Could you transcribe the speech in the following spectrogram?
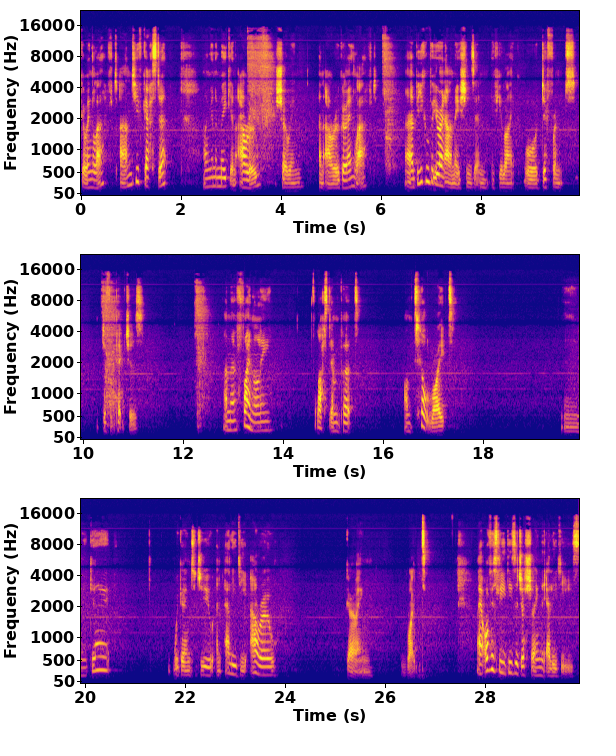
going left. And you've guessed it, I'm going to make an arrow showing an arrow going left. Uh, but you can put your own animations in if you like, or different, different pictures. And then finally, last input on tilt right. There we go. We're going to do an LED arrow going right. Now obviously these are just showing the LEDs.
